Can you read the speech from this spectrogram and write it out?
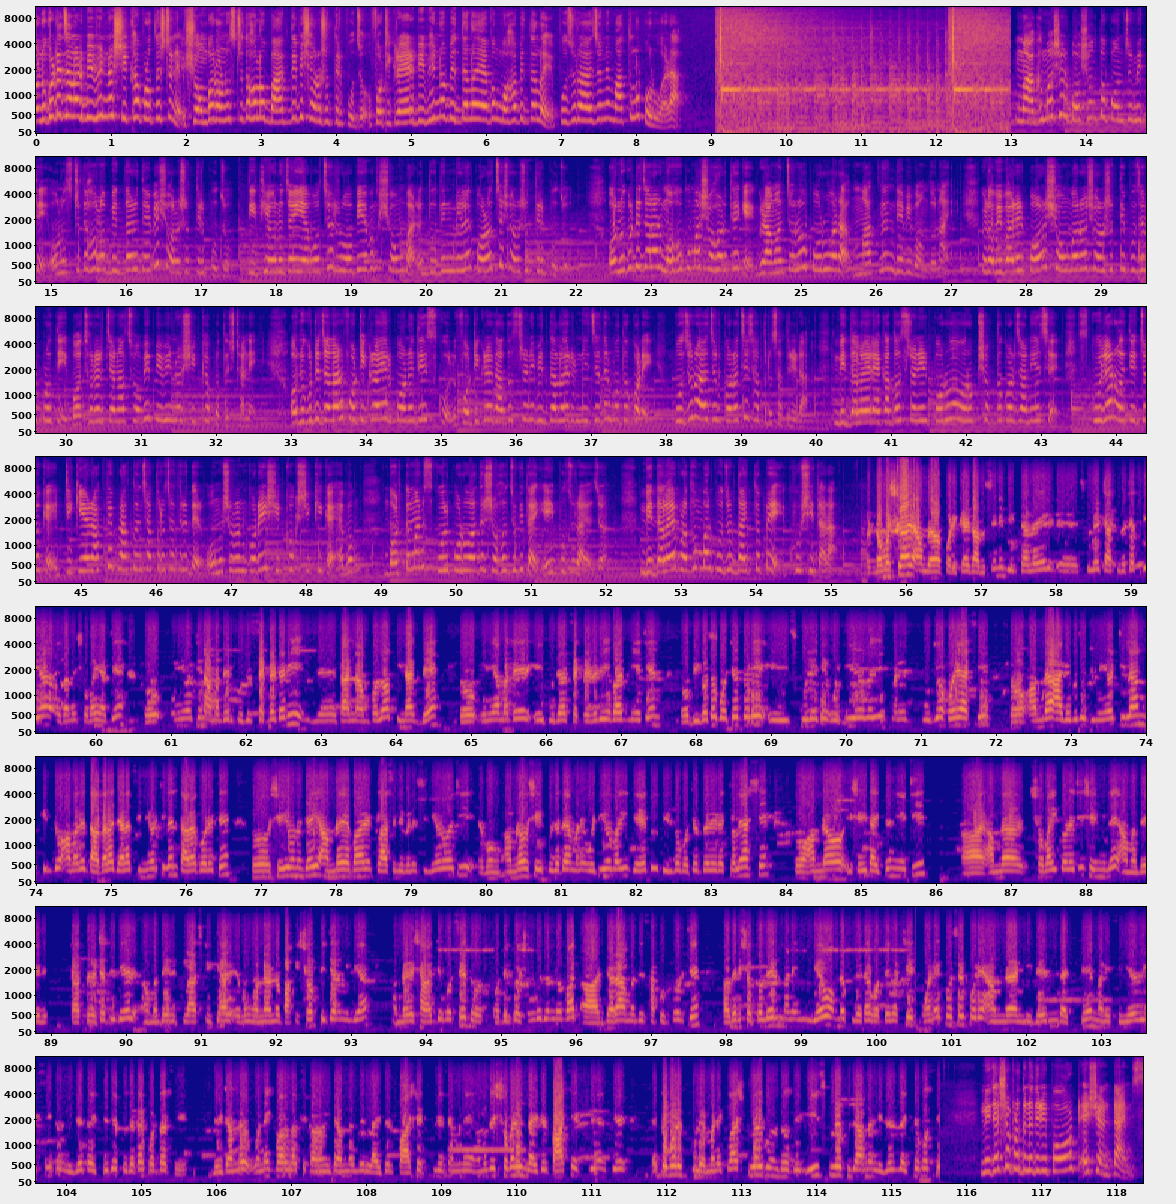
অনুকূটে জেলার বিভিন্ন শিক্ষা প্রতিষ্ঠানে সোমবার অনুষ্ঠিত হলো বাগদেবী সরস্বতীর পুজো। ফটিকরায়ের বিভিন্ন বিদ্যালয় এবং মহাবিদ্যালয়ে পুজোর আয়োজনে মাতল পড়ুয়ারা। মাঘ মাসের বসন্ত পঞ্চমীতে অনুষ্ঠিত হলো বিদ্যার দেবী সরস্বতীর পুজো। তিথি অনুযায়ী এবছর রবি এবং সোমবার দুদিন মিলে পড়াচ্ছে সরস্বতীর পুজো। অনুকুটি জেলার মহকুমা শহর থেকে গ্রামাঞ্চলেও পড়ুয়ারা মাতলেন দেবী বন্দনায়। রবিবারের পর সোমবার ও সরস্বতী পুজোর প্রতি বছরের চেনা ছবি বিভিন্ন শিক্ষা প্রতিষ্ঠানে। অনুকুটি জেলার ফটিকরায়ের বনেদি স্কুল ফটিকরায় দ্বাদশ শ্রেণি বিদ্যালয়ের নিজেদের মতো করে পুজোর আয়োজন করেছে ছাত্রছাত্রীরা। বিদ্যালয়ের একাদশ শ্রেণির পড়ুয়া অরূপ শব্দকর জানিয়েছে, স্কুলের ঐতিহ্যকে টিকিয়ে রাখতে প্রাক্তন ছাত্রছাত্রীদের অনুসরণ করেই শিক্ষক, শিক্ষিকা এবং বর্তমান স্কুল পড়ুয়াদের সহযোগিতায় এই পুজোর আয়োজন। বিদ্যালয়ে প্রথমবার পুজোর দায়িত্ব পেয়ে খুশি তারা। নমস্কার, আমরা পরীক্ষায় দ্বাদশ শ্রেণি বিদ্যালয়ের স্কুলের ছাত্রছাত্রীরা এখানে সবাই আছে। তো উনি হচ্ছেন আমাদের পুজোর সেক্রেটারি তার নাম হলো পিনাক দে। তো উনি আমাদের এই পূজার সেক্রেটারি এবার নিয়েছেন। তো বিগত বছর ধরে এই স্কুলে যে ঐতিহ্যবাহী মানে পুজো হয়ে আসছে তো আমরা আগে বছর জুনিয়র ছিলাম, কিন্তু আমাদের দাদারা যারা সিনিয়র ছিলেন, তারা করেছে। তো সেই অনুযায়ী আমরা এবার ক্লাস ইলেভেনে সিনিয়র হয়েছি এবং আমরাও সেই পূজাটা মানে ঐতিহ্যবাহী যেহেতু দীর্ঘ বছর ধরে এটা চলে আসছে, তো আমরাও সেই দায়িত্ব নিয়েছি। আর আমরা সবাই করেছি সেই মিলে আমাদের ছাত্রছাত্রীদের, আমাদের ক্লাস টিচার এবং অন্যান্য বাকি সব টিচার মিলিয়ে আমাদের সাহায্য করছে। তো ওদেরকে অসংখ্য ধন্যবাদ। আর যারা আমাদের সাপোর্ট করছে তাদের সকলের মানে মিলেও আমরা পূজাটা করতে পারছি। অনেক বছর পরে আমরা নিজের দায়িত্বে মানে সিনিয়র হয়েছি, তো নিজের দায়িত্বে যে পূজাটা করতেছি, যেটা আমরা অনেক ভালো লাগছে, কারণ এটা আমাদের লাইফের পাস্ট এক্সপিরিয়েন্স মানে আমাদের সবারই লাইফের পাস্ট এক্সপিরিয়েন্স যে এত বড় স্কুলে মানে ক্লাস টুয়েলভ পর্যন্ত এই স্কুলে পূজা আমরা নিজের দায়িত্ব করছি। নিজস্ব প্রতিনিধি রিপোর্ট এশিয়ান টাইমস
